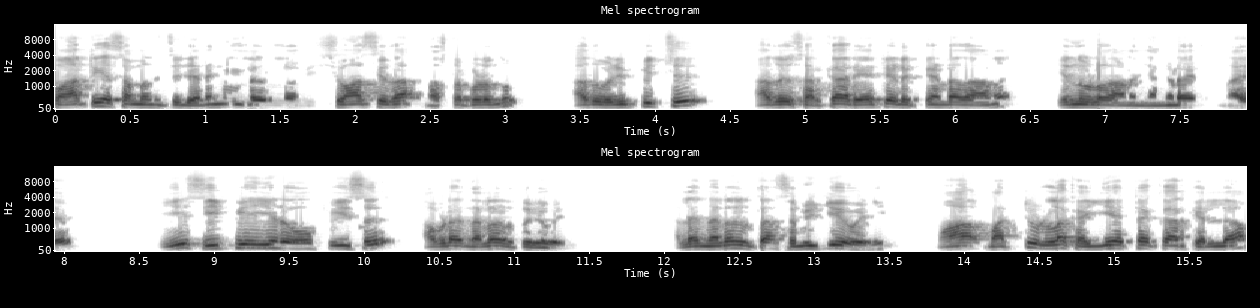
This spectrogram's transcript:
പാർട്ടിയെ സംബന്ധിച്ച് ജനങ്ങളിലുള്ള വിശ്വാസ്യത നഷ്ടപ്പെടുന്നു. അത് ഒഴിപ്പിച്ച് അത് സർക്കാർ ഏറ്റെടുക്കേണ്ടതാണ് എന്നുള്ളതാണ് ഞങ്ങളുടെ നയം. ഈ സി പി ഐയുടെ ഓഫീസ് അവിടെ നിലനിർത്തുക വഴി അല്ലെ നിലനിർത്താൻ ശ്രമിക്കുക വഴി മറ്റുള്ള കയ്യേറ്റക്കാർക്കെല്ലാം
